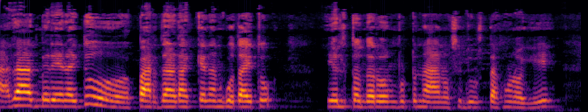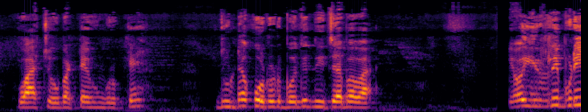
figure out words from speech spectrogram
ಅದಾದಮೇಲೆ ಏನಾಯಿತು? ಪರದಾಡೋಕ್ಕೆ ನನಗೆ ಗೊತ್ತಾಯಿತು. ಎಲ್ಲಿ ತಂದರು ಅಂದ್ಬಿಟ್ಟು ನಾನು ಸಿದ್ದು ತಗೊಂಡೋಗಿ ವಾಚು, ಬಟ್ಟೆ, ಉಂಗುರಕ್ಕೆ. ದುಡ್ಡ ಕೊಟ್ಬಿಡ್ಬೋದು ನಿಜ ಬವ ಅಯ್ಯೋ, ಇರ್ಲಿ ಬಿಡಿ,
